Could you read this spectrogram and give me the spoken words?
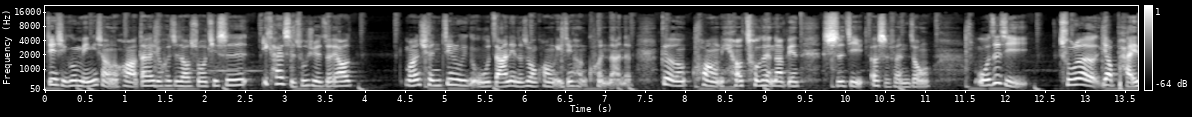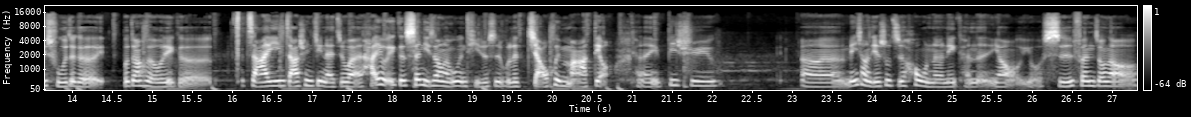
进行过冥想的话，大概就会知道说，其实一开始初学者要。完全进入一个无杂念的状况已经很困难了，更何况你要坐在那边十几二十分钟。我自己除了要排除这个不断会有一个杂音杂讯进来之外，还有一个生理上的问题，就是我的脚会麻掉。可能必须呃冥想结束之后呢，你可能要有十分钟到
